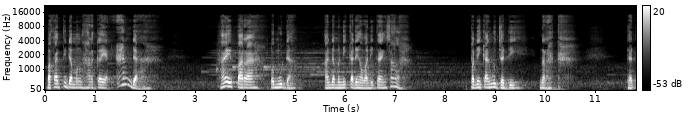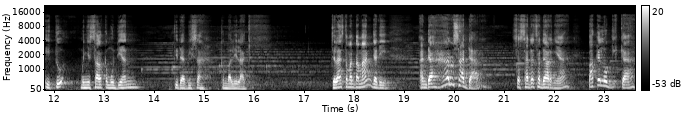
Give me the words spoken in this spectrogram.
bahkan tidak menghargai Anda, hai para pemuda, Anda menikah dengan wanita yang salah. Pernikahanmu jadi neraka. Dan itu menyesal kemudian tidak bisa kembali lagi. Jelas teman-teman, jadi Anda harus sadar, sesadar-sadarnya, pakai logika,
